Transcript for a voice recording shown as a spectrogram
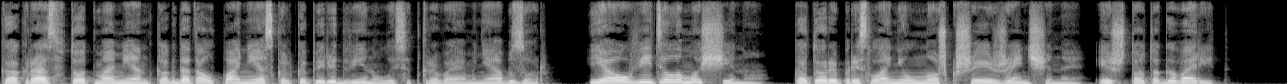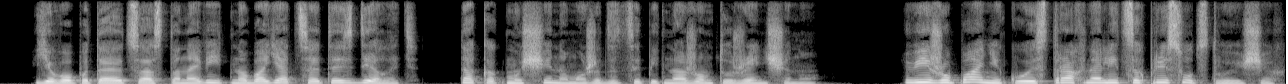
Как раз в тот момент, когда толпа несколько передвинулась, открывая мне обзор, я увидела мужчину, который прислонил нож к шее женщины и что-то говорит. Его пытаются остановить, но боятся это сделать, так как мужчина может зацепить ножом ту женщину. Вижу панику и страх на лицах присутствующих,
